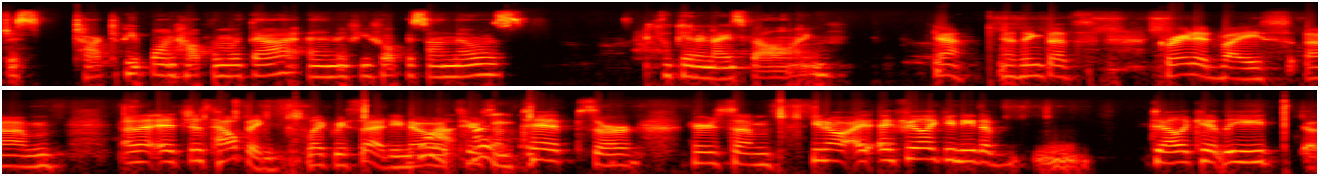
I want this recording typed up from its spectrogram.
just talk to people and help them with that. And if you focus on those, you'll get a nice following. Yeah, I think that's great advice. Um, and it's just helping, like we said, you know, yeah, it's here's right. some tips or here's some, you know, I, I feel like you need to delicately uh,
